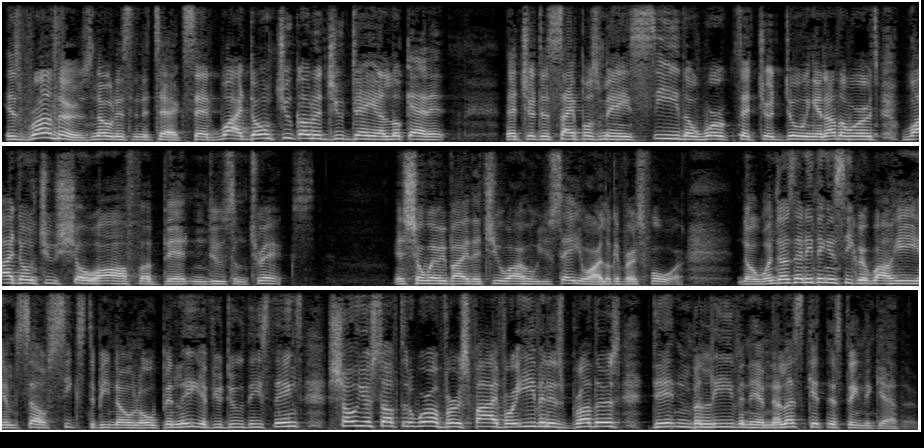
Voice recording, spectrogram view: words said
His brothers, noticed in the text, said, Why don't you go to Judea? Look at it that your disciples may see the work that you're doing. In other words, why don't you show off a bit and do some tricks and show everybody that you are who you say you are? Look at verse 4. No one does anything in secret while he himself seeks to be known openly. If you do these things, show yourself to the world. Verse 5 For even his brothers didn't believe in him. Now let's get this thing together.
